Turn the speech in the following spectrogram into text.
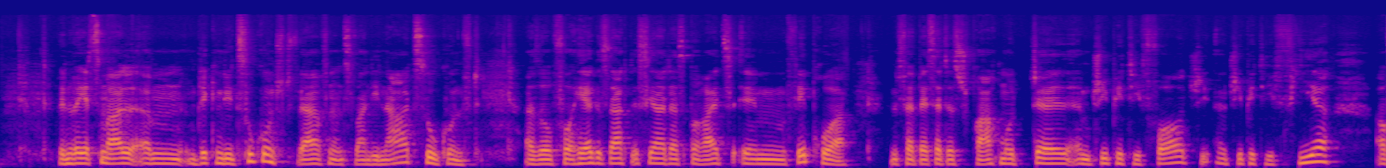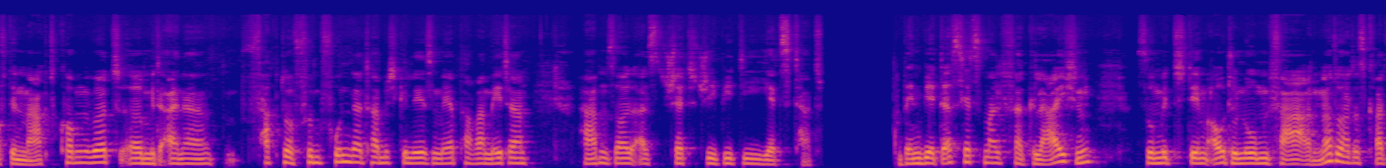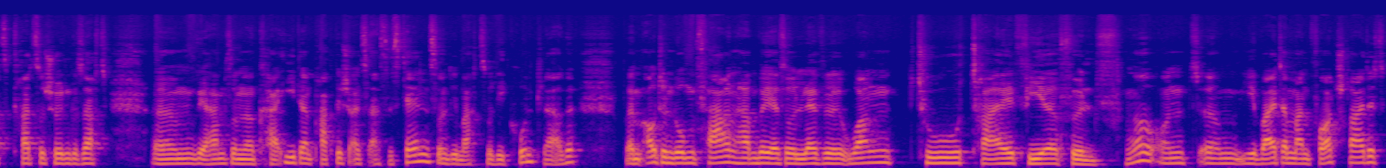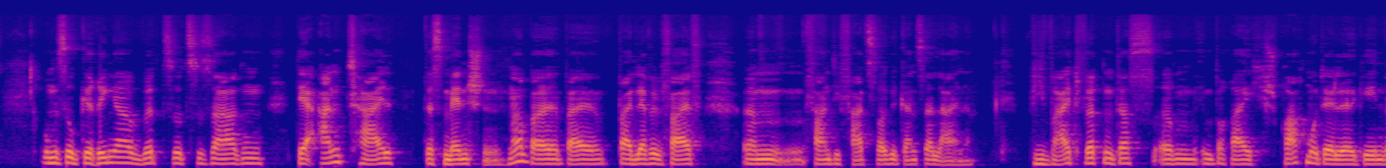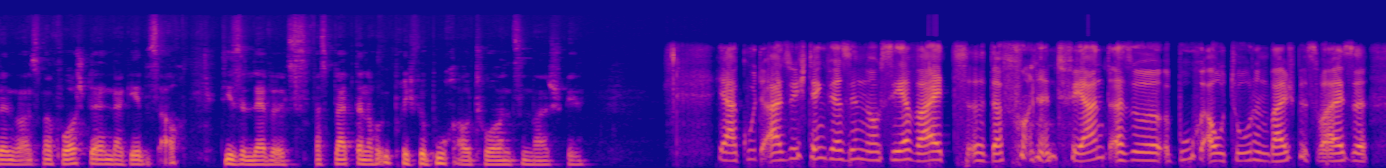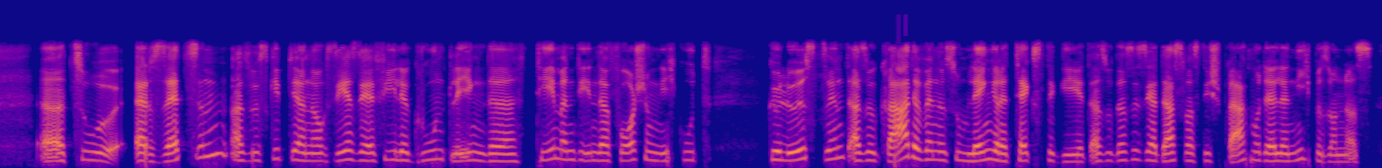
Wenn wir jetzt mal ähm, einen Blick in die Zukunft werfen, und zwar in die nahe Zukunft. Also vorhergesagt ist ja, dass bereits im Februar ein verbessertes Sprachmodell im GPT-4, GPT-4 auf den Markt kommen wird, äh, mit einer Faktor 500, habe ich gelesen, mehr Parameter haben soll, als ChatGPT jetzt hat. Wenn wir das jetzt mal vergleichen so mit dem autonomen Fahren. Ne? Du hattest gerade so schön gesagt, ähm, wir haben so eine KI dann praktisch als Assistenz und die macht so die Grundlage. Beim autonomen Fahren haben wir ja so Level 1, 2, 3, 4, 5. Ne? Und ähm, je weiter man fortschreitet, umso geringer wird sozusagen der Anteil des Menschen. Ne? Bei, bei, bei Level 5 ähm, fahren die Fahrzeuge ganz alleine. Wie weit wird denn das ähm, im Bereich Sprachmodelle gehen, wenn wir uns mal vorstellen, da gäbe es auch diese Levels? Was bleibt dann noch übrig für Buchautoren zum Beispiel? Ja, gut, also ich denke, wir sind noch sehr weit äh, davon entfernt, also Buchautoren beispielsweise äh, zu ersetzen. Also es gibt ja noch sehr, sehr viele grundlegende Themen, die in der Forschung nicht gut gelöst sind. Also gerade wenn es um längere Texte geht. Also das ist ja das, was die Sprachmodelle nicht besonders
